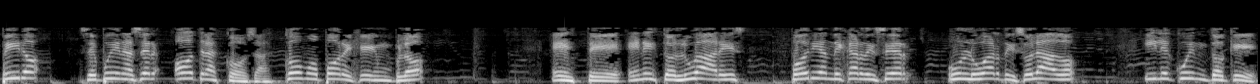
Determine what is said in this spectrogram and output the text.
Pero se pueden hacer otras cosas, como por ejemplo, este, en estos lugares podrían dejar de ser un lugar desolado y le cuento que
